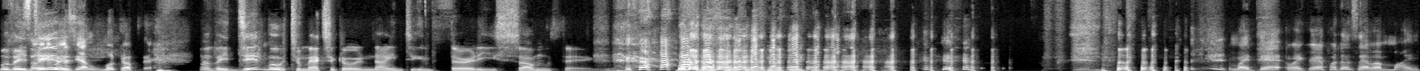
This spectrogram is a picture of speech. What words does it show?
well, they So did. anyways, yeah, look up there. Well, they did move to Mexico in 1930 something. my dad, my grandpa does have a Mein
